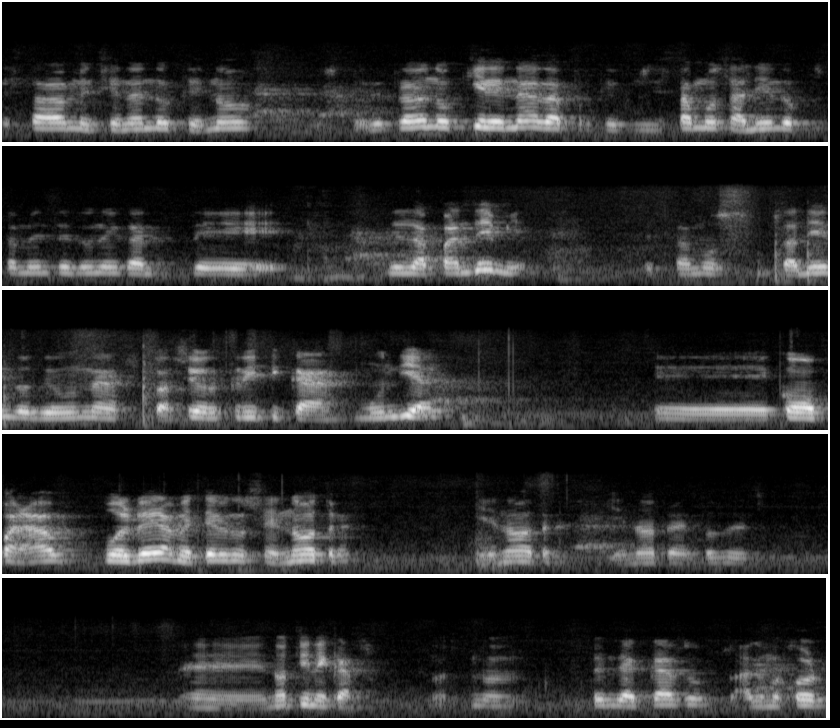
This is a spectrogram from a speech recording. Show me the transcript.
estaba mencionando que no, pues, de pronto no quiere nada, porque pues, estamos saliendo justamente de, una, de, la pandemia, estamos saliendo de una situación crítica mundial, eh, como para volver a meternos en otra, y en otra, y en otra, entonces eh, no tiene caso, no, tendría caso, a lo mejor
